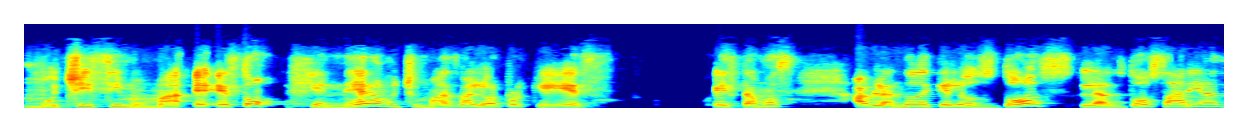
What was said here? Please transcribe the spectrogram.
muchísimo más, e, esto genera mucho más valor porque es, estamos hablando de que los dos, las dos áreas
